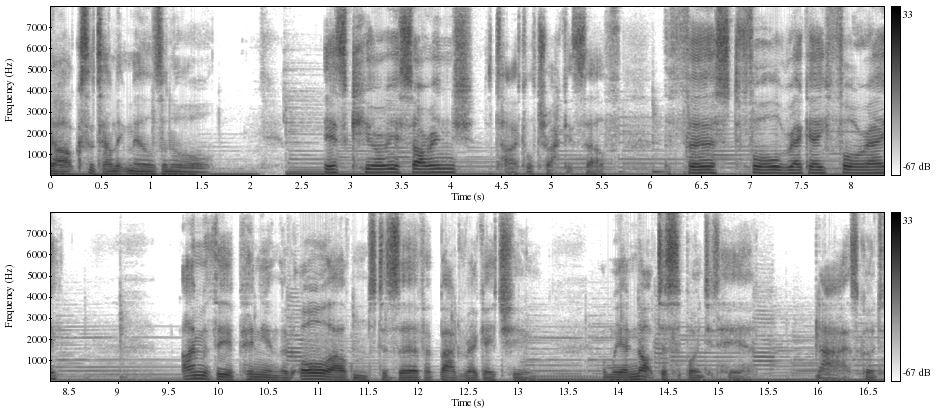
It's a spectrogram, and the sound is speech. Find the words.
dark satanic mills and all. Is Curious Orange, the title track itself, the first fall reggae foray? I'm of the opinion that all albums deserve a bad reggae tune, and we are not disappointed here. Nah, it's good.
